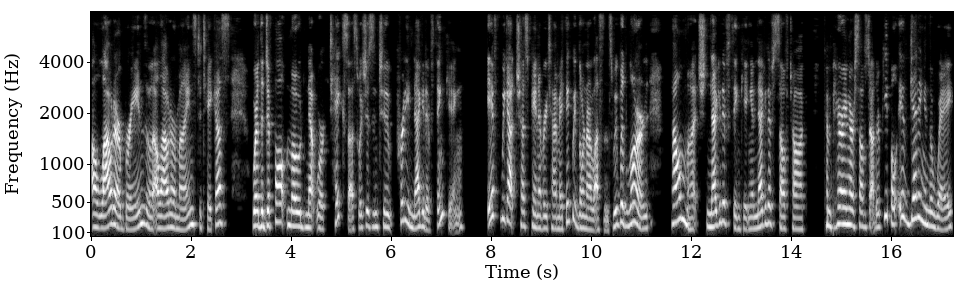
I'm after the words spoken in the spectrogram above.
allowed our brains and allowed our minds to take us where the default mode network takes us, which is into pretty negative thinking, if we got chest pain every time, I think we'd learn our lessons. We would learn how much negative thinking and negative self talk comparing ourselves to other people is getting in the way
